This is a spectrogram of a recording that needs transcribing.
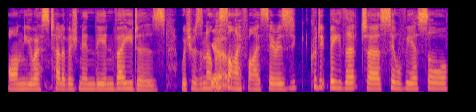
on US television in The Invaders, which was another yeah. sci fi series. Could it be that uh, Sylvia saw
